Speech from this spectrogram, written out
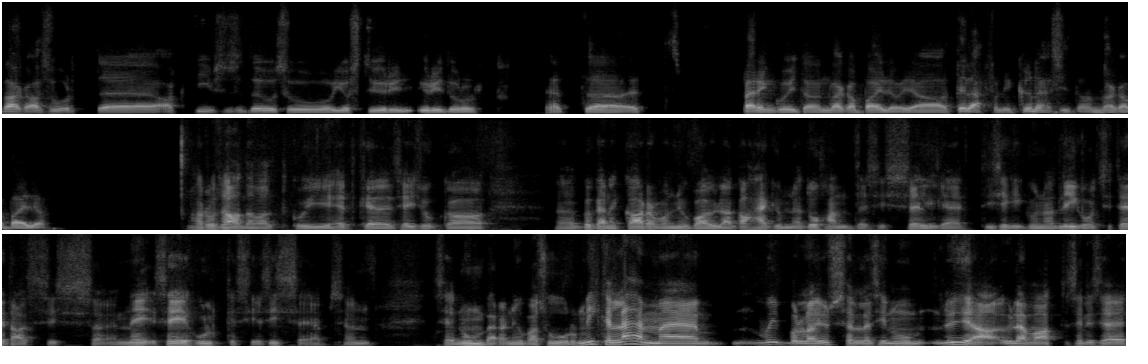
väga suurt aktiivsuse tõusu just üüri, üüriturul. et, et päringuid on väga palju ja telefonikõnesid on väga palju. arusaadavalt, kui hetkeseisuga Äh, põgenike arv on juba üle kahekümne tuhande, siis selge, et isegi kui nad liiguvad siit edasi, siis äh, see hulk, kes siia sisse jääb, see on, see number on juba suur. Mihkel, läheme võib-olla just selle sinu lühia ülevaate sellise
